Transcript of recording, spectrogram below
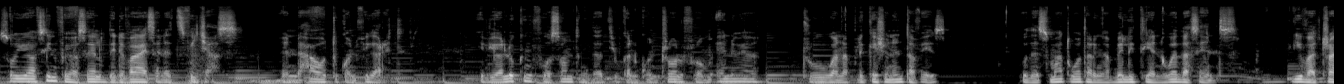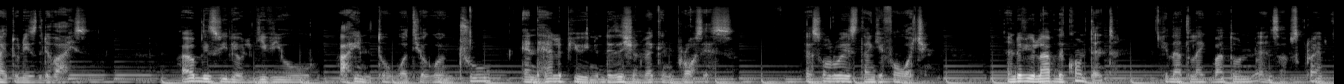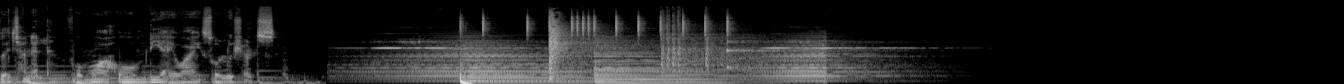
So you have seen for yourself the device and its features and how to configure it. If you are looking for something that you can control from anywhere through an application interface with a smart watering ability and weather sense, give a try to this device. I hope this video will give you a hint of what you're going through and help you in your decision making process. As always, thank you for watching. And if you love the content, hit that like button and subscribe to the channel for more home DIY solutions.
